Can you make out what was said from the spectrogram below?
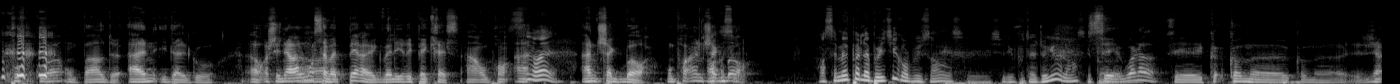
Pourquoi on parle de Anne Hidalgo? Alors, généralement, ça va de pair avec Valérie Pécresse. Hein. On prend Anne, Anne chaque bord. On prend Anne chaque bord. Alors, c'est même pas de la politique en plus. Hein. C'est du foutage de gueule. Hein. C'est voilà. C'est comme. Euh, comme euh,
